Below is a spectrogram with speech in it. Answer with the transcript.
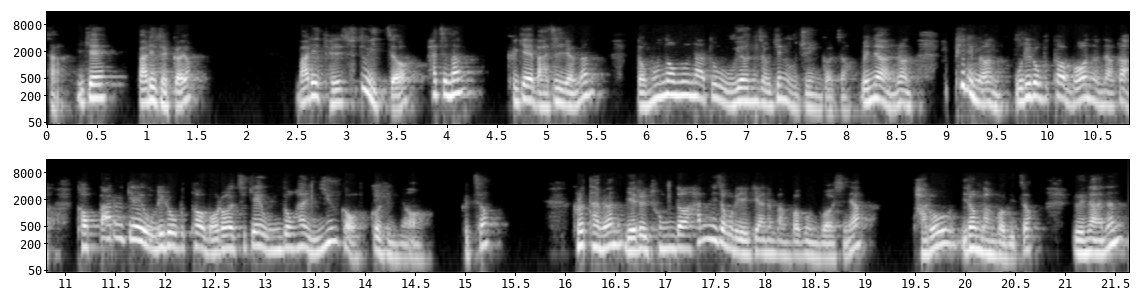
자, 이게 말이 될까요? 말이 될 수도 있죠. 하지만 그게 맞으려면 너무너무나도 우연적인 우주인 거죠. 왜냐하면 하필이면 우리로부터 먼 은하가 더 빠르게 우리로부터 멀어지게 운동할 이유가 없거든요. 그렇죠? 그렇다면 얘를 좀 더 합리적으로 얘기하는 방법은 무엇이냐? 바로 이런 방법이죠. 은하는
